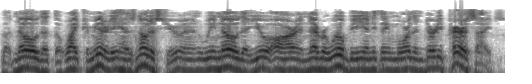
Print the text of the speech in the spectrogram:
But know that the white community has noticed you, and we know that you are and never will be anything more than dirty parasites,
